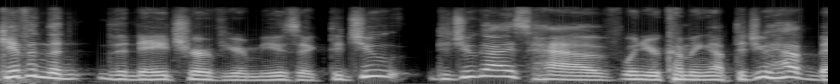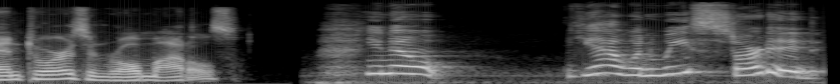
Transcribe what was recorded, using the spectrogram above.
Given the the nature of your music did you did you guys have when you're coming up did you have mentors and role models? You know yeah when we started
